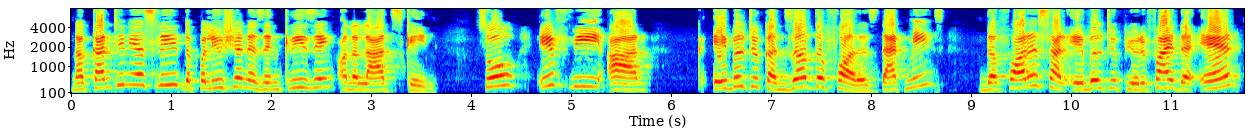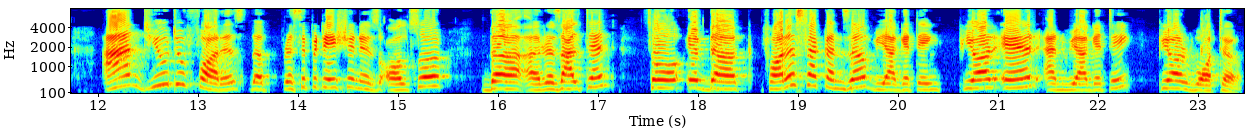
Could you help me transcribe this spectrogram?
Now continuously the pollution is increasing on a large scale. So if we are able to conserve the forest. That means the forests are able to purify the air and due to forest the precipitation is also the uh, resultant. So if the forests are conserved we are getting pure air and we are getting pure water.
